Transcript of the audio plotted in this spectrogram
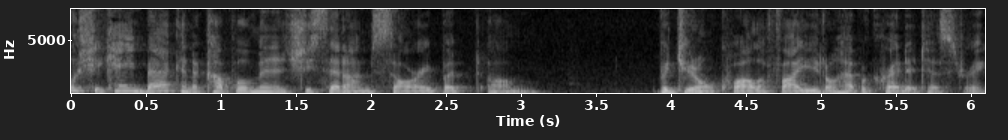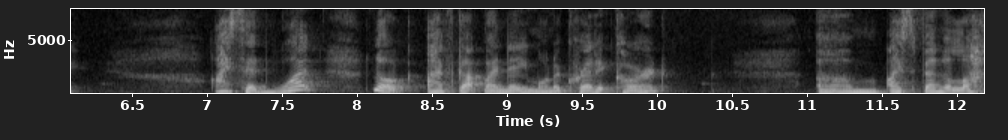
Well, she came back in a couple of minutes. She said, "I'm sorry, but um, but you don't qualify. You don't have a credit history." I said, "What? Look, I've got my name on a credit card. Um, I spend a lot.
